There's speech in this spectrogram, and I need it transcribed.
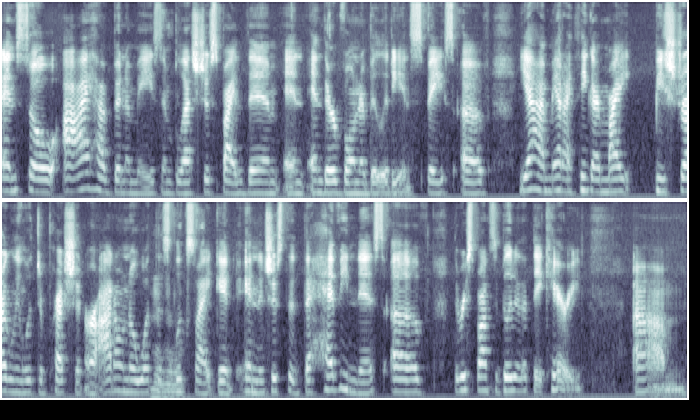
And so I have been amazed and blessed just by them and, and their vulnerability and space of, yeah, man, I think I might be struggling with depression or I don't know what mm-hmm. this looks like. And, and it's just the, the heaviness of the responsibility that they carry. Um,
